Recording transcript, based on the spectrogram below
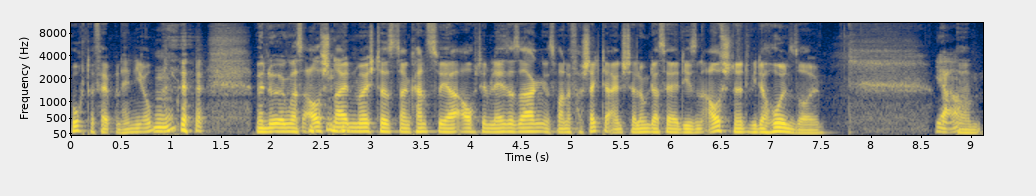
Huch, da fällt mein Handy um. Mhm. wenn du irgendwas ausschneiden möchtest, dann kannst du ja auch dem Laser sagen, es war eine versteckte Einstellung, dass er diesen Ausschnitt wiederholen soll. Ja. Ähm,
